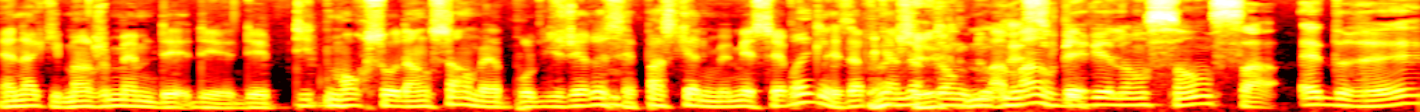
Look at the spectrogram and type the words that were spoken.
Il y en a qui mangent même des, des, des petits morceaux d'encens, mais pour le digérer, c'est pas ce qu'il y a de Mais c'est vrai que les Africains okay. Donc, respirer des... l'encens, ça aiderait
